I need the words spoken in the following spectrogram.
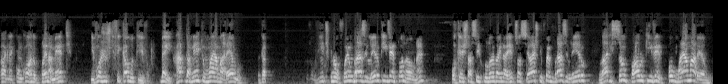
Wagner, concordo plenamente e vou justificar o motivo. Bem, rapidamente, o Maio Amarelo, eu quero ouvinte que não foi um brasileiro que inventou, não, né? Porque está circulando aí nas redes sociais que foi um brasileiro lá de São Paulo que inventou o Maio Amarelo.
